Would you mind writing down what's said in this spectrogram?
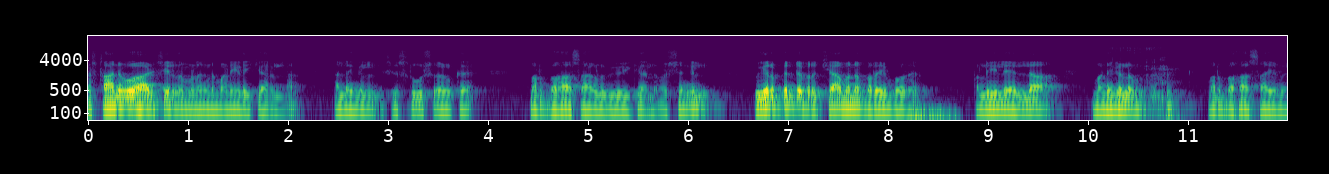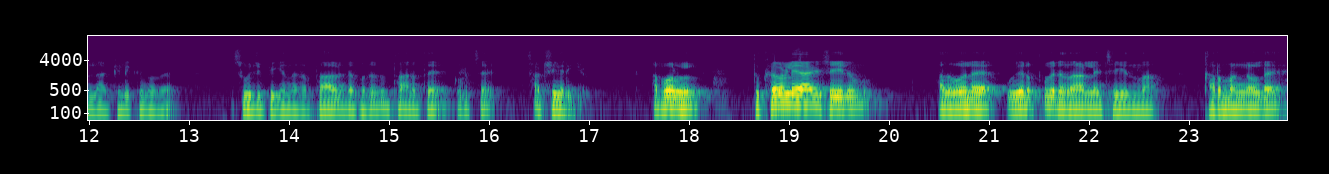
കഷ്ടാനുഭവ ആഴ്ചയിൽ നമ്മളങ്ങനെ മണിയടിക്കാറില്ല അല്ലെങ്കിൽ ശുശ്രൂഷകൾക്ക് മർബഹാസാകൾ ഉപയോഗിക്കാറില്ല. പക്ഷെങ്കിൽ ഉയർപ്പിന്റെ പ്രഖ്യാപനം പറയുമ്പോൾ പള്ളിയിലെ എല്ലാ മണികളും മർബഹാസായും എല്ലാം കിലിക്കുന്നത് സൂചിപ്പിക്കുന്ന കർത്താവിന്റെ പുനരുത്ഥാനത്തെക്കുറിച്ച് സാക്ഷീകരിക്കും. അപ്പോൾ ദുഃഖവെള്ളിയാഴ്ചയിലും അതുപോലെ ഉയർപ്പ് പെരുന്നാളിലും ചെയ്യുന്ന കർമ്മങ്ങളുടെ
